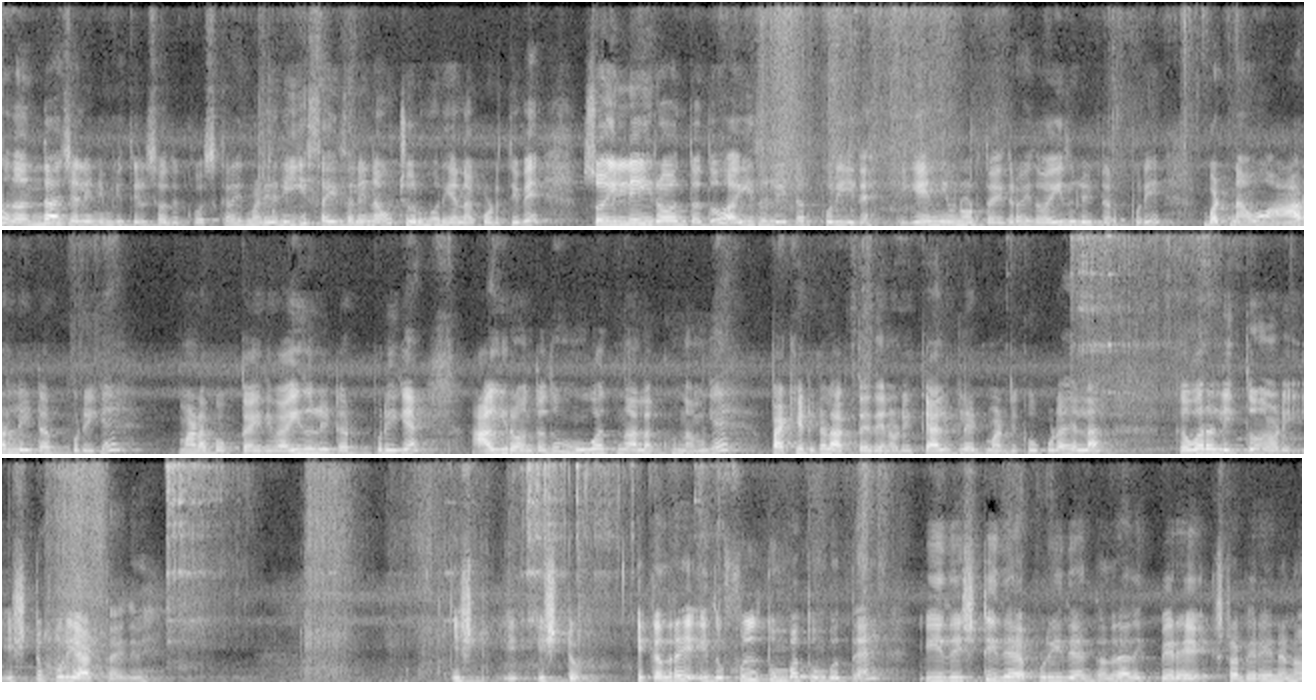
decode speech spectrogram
ಒಂದು ಅಂದಾಜಲ್ಲಿ ನಿಮಗೆ ತಿಳಿಸೋದಕ್ಕೋಸ್ಕರ ಇದು ಮಾಡಿದ್ದೀನಿ ಈ ಸೈಜಲ್ಲಿ ನಾವು ಚುರುಮುರಿಯನ್ನು ಕೊಡ್ತೀವಿ. ಸೊ ಇಲ್ಲಿ ಇರೋವಂಥದ್ದು ಐದು ಲೀಟರ್ ಪುರಿ ಇದೆ. ಈಗೇನು ನೀವು ನೋಡ್ತಾ ಇದ್ದೀರೋ ಇದು ಐದು ಲೀಟರ್ ಪುರಿ. ಬಟ್ ನಾವು ಆರು ಲೀಟರ್ ಪುರಿಗೆ ಮಾಡೋಕ್ಕೆ ಹೋಗ್ತಾ ಇದ್ದೀವಿ ಐದು ಲೀಟರ್ ಪುರಿಗೆ ಆಗಿರೋವಂಥದ್ದು ಮೂವತ್ತ್ನಾಲ್ಕು ನಮಗೆ ಪ್ಯಾಕೆಟ್ಗಳು ಆಗ್ತಾಯಿದೆ ನೋಡಿ, ಕ್ಯಾಲ್ಕುಲೇಟ್ ಮಾಡಲಿಕ್ಕೂ ಕೂಡ ಎಲ್ಲ ಕವರಲ್ಲಿತ್ತು ನೋಡಿ ಇಷ್ಟು ಪುರಿ ಆಗ್ತಾಯಿದ್ದೀವಿ ಇಷ್ಟು ಇಷ್ಟು. ಏಕೆಂದರೆ ಇದು ಫುಲ್ ತುಂಬ ತುಂಬುತ್ತೆ. ಇದು ಇಷ್ಟಿದೆ ಪುರಿ ಇದೆ ಅಂತಂದರೆ ಅದಕ್ಕೆ ಬೇರೆ ಎಕ್ಸ್ಟ್ರಾ ಬೇರೆ ಏನೇನೋ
